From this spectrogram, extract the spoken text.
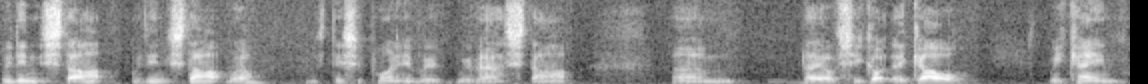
we didn't start. We didn't start well. I was disappointed with, with our start. Um, they obviously got their goal. We came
